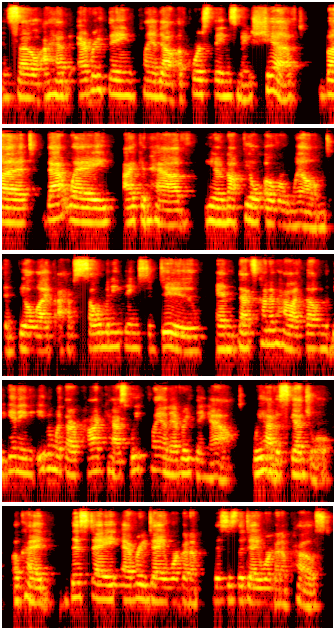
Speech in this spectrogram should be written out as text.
And so I have everything planned out. Of course, things may shift, but that way I can have you know, not feel overwhelmed and feel like I have so many things to do. And that's kind of how I felt in the beginning. Even with our podcast, we plan everything out. We have a schedule. Okay, this day, every day, we're going to, this is the day we're going to post.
